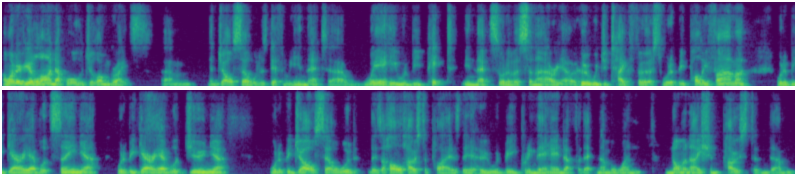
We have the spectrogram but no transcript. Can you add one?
I wonder if you lined up all the Geelong greats, um, then Joel Selwood is definitely in that. Uh, where he would be picked in that sort of a scenario, who would you take first? Would it be Polly Farmer? Would it be Gary Ablett Senior? Would it be Gary Ablett Junior? Would it be Joel Selwood? There's a whole host of players there who would be putting their hand up for that number one nomination post, and um,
